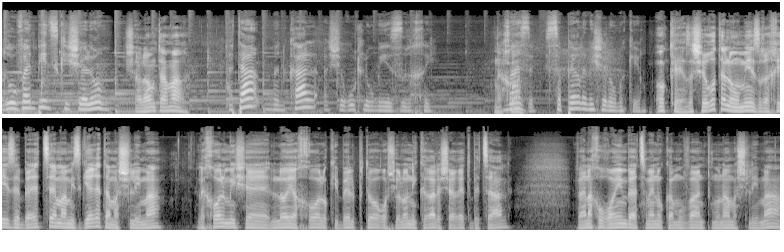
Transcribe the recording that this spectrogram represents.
ראובן פינסקי, שלום. שלום, תמר. אתה מנכ"ל השירות לאומי-אזרחי. נכון. מה זה? ספר למי שלא מכיר. אוקיי, אז השירות הלאומי-אזרחי זה בעצם המסגרת המשלימה לכל מי שלא יכול או קיבל פטור או שלא נקרא לשרת בצה"ל. ואנחנו רואים בעצמנו כמובן תמונה משלימה.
